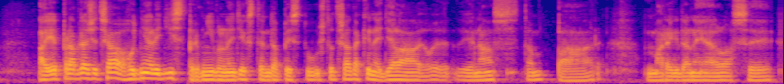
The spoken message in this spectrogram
A je pravda, že třeba hodně lidí z první vlny těch stand-upistů už to třeba taky nedělá. Jo. Je, je nás tam pár. Marek Daniel asi,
